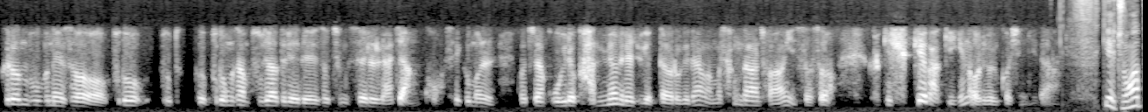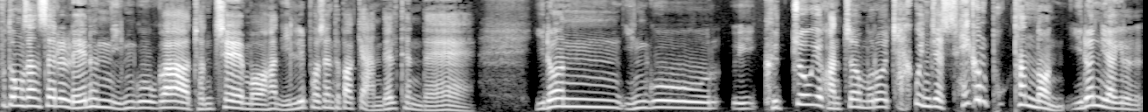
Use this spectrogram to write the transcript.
그런 부분에서 부도, 부, 그 부동산 부자들에 대해서 증세를 하지 않고 세금을 걷지 않고 오히려 감면을 해주겠다 그러게 되면 아마 상당한 저항이 있어서 그렇게 쉽게 바뀌기는 어려울 것입니다. 이게 종합부동산세를 내는 인구가 전체 뭐 한 1, 2%밖에 안 될 텐데 이런 인구의 그쪽의 관점으로 자꾸 이제 세금 폭탄론 이런 이야기를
